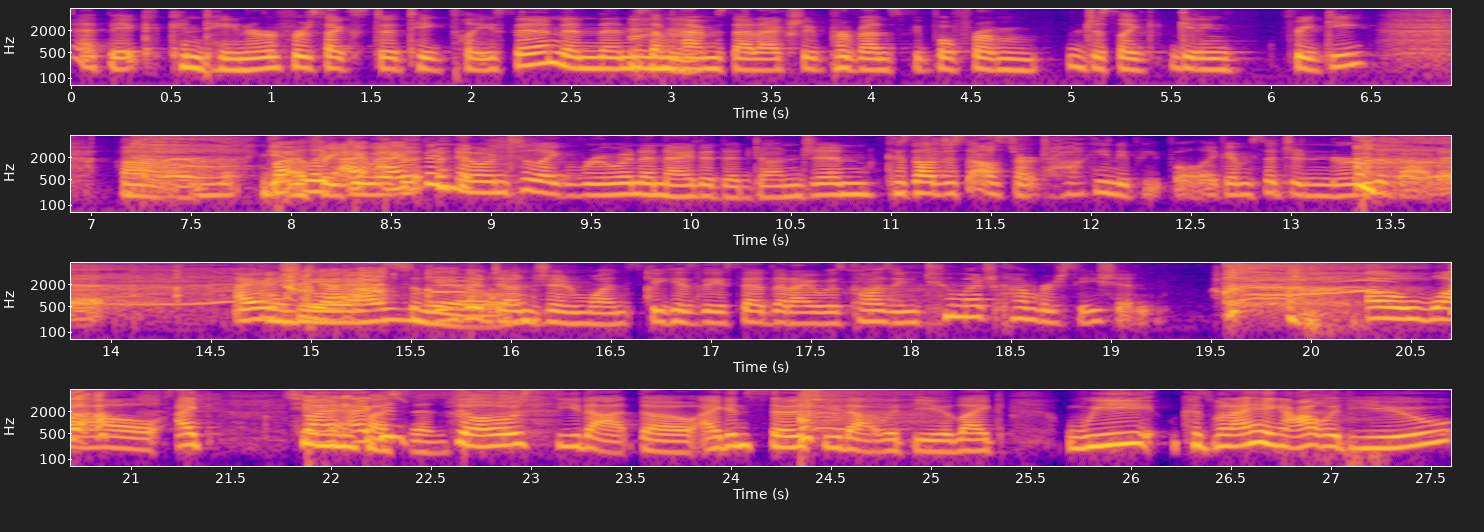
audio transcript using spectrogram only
epic container for sex to take place in. And then mm-hmm. sometimes that actually prevents people from just like getting freaky. Um, but like I, have been known to like ruin a night at a dungeon because I'll just I'll start talking to people. Like I'm such a nerd about it. I actually got asked to leave a dungeon once because they said that I was causing too much conversation. oh wow! I too many I, questions. I can so see that though. I can so see that with you. Like we, because when I hang out with you,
